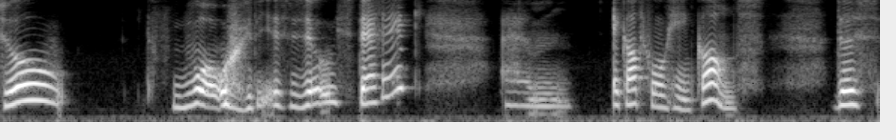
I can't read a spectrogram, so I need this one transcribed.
zo. Wow, die is zo sterk. Ehm, ik had gewoon geen kans. Dus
